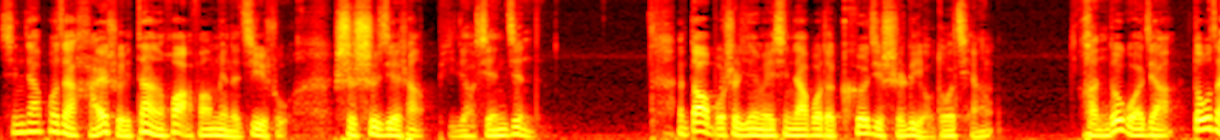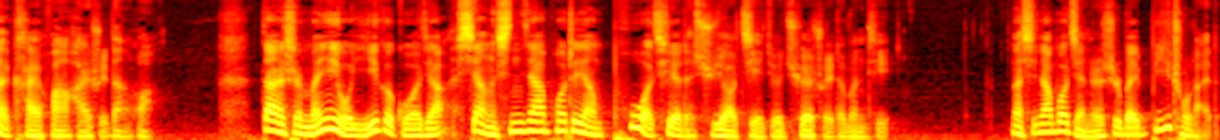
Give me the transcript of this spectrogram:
新加坡在海水淡化方面的技术是世界上比较先进的。倒不是因为新加坡的科技实力有多强，很多国家都在开发海水淡化。但是没有一个国家像新加坡这样迫切的需要解决缺水的问题，那新加坡简直是被逼出来的。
